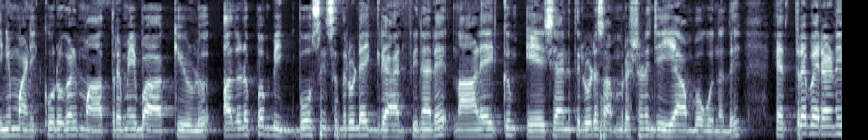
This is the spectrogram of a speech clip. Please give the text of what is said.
ഇനി മണിക്കൂറുകൾ മാത്രമേ ബാക്കിയുള്ളൂ. അതോടൊപ്പം ബിഗ് ബോസ് സീസൺ ത്രീയുടെ ഗ്രാൻഡ് ഫിനാലെ നാളെയായിരിക്കും ഏഷ്യാനത്തിലൂടെ സംരക്ഷണം ചെയ്യാൻ പോകുന്നത്. എത്ര പേരാണ്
